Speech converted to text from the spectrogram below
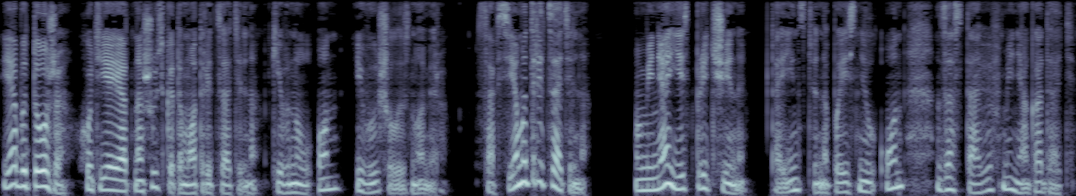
«Я бы тоже, хоть я и отношусь к этому отрицательно», — кивнул он и вышел из номера. «Совсем отрицательно? У меня есть причины», — таинственно пояснил он, заставив меня гадать.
